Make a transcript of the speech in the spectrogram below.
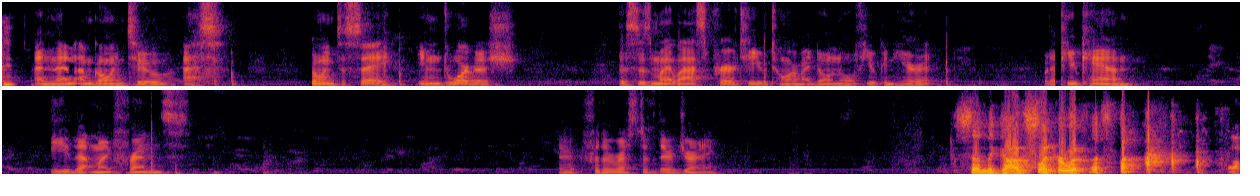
and then I'm going to as going to say in Dwarvish, "This is my last prayer to you, Torm. I don't know if you can hear it, but if you can, see that my friends." there For the rest of their journey. Send the Godslayer with us. Oh,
